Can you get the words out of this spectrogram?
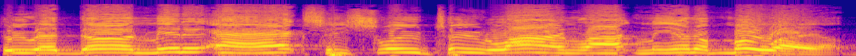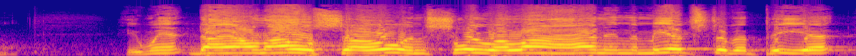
who had done many acts, he slew two lion-like men of Moab. He went down also and slew a lion in the midst of a pit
